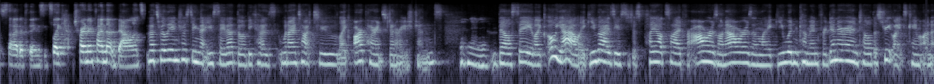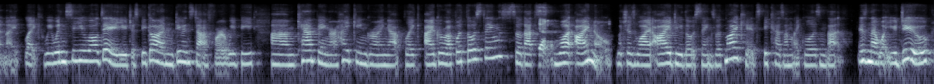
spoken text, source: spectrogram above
side of things, it's like trying to find that balance. That's really interesting that you say that though, because when I talk to like our parents' generations, mm-hmm. they'll say like, "Oh yeah, like you guys used to just play outside for hours on hours, and like you wouldn't come in for dinner until the streetlights came on at night. Like we wouldn't see you all day. You'd just be gone doing stuff, or we'd be um, camping or hiking growing up. Like I grew up with those things, so that's yeah. what I know, which is why I do those things with my kids because I'm like, well, isn't that isn't that what you do?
